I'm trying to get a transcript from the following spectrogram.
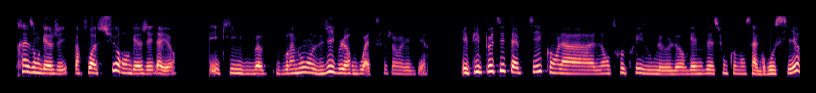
très engagés, parfois surengagés d'ailleurs et qui, bah, vraiment vivent leur boîte, j'ai envie de dire. Et puis petit à petit, quand l'entreprise ou l'organisation commence à grossir,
